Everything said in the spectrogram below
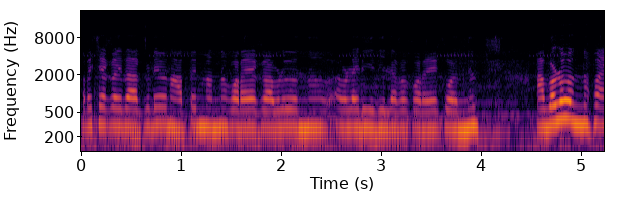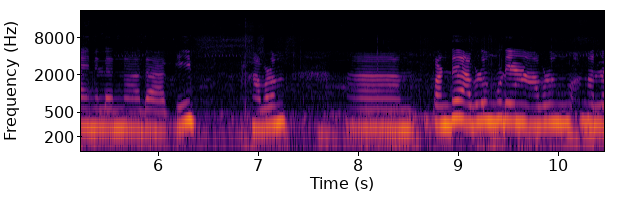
കുറച്ചൊക്കെ ഇതാക്കിയിട്ട് നാത്തൻ വന്ന് കുറേയൊക്കെ അവൾ വന്ന് അവളെ രീതിയിലൊക്കെ കുറേയൊക്കെ വന്ന് അവൾ വന്ന് ഫൈനലൊന്ന് അതാക്കി. അവളും പണ്ട് അവളും കൂടി അവളും നല്ല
